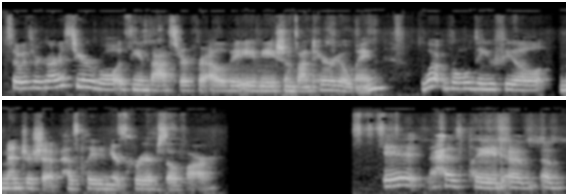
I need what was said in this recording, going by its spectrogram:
So, with regards to your role as the ambassador for Elevate Aviation's Ontario wing, what role do you feel mentorship has played in your career so far? It has played a, a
